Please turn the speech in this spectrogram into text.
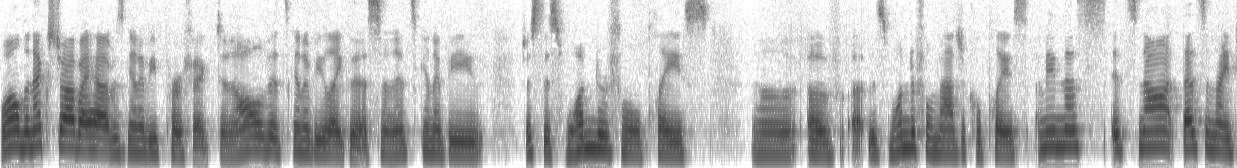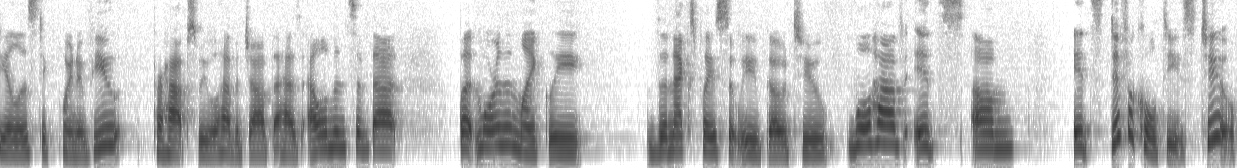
well, the next job I have is going to be perfect and all of it's going to be like this and it's going to be just this wonderful place uh, of uh, this wonderful magical place. I mean, that's it's not that's an idealistic point of view. Perhaps we will have a job that has elements of that, but more than likely, the next place that we go to will have its um, its difficulties too.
